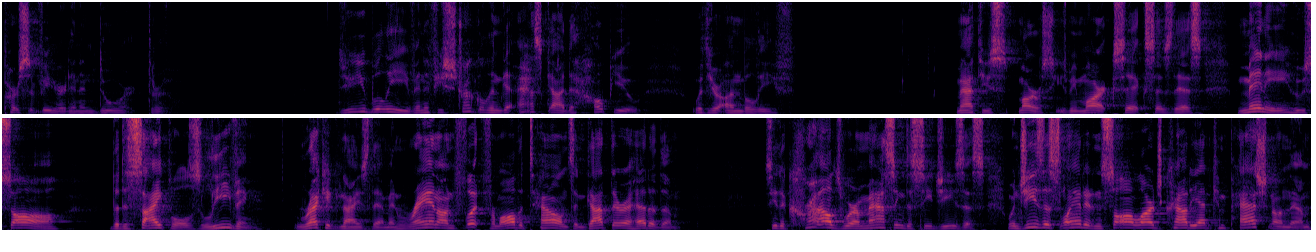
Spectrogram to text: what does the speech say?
persevered and endured through? Do you believe? And if you struggle, then ask God to help you with your unbelief. Matthew, Mark, excuse me, Mark 6 says this Many who saw the disciples leaving recognized them and ran on foot from all the towns and got there ahead of them. See, the crowds were amassing to see Jesus. When Jesus landed and saw a large crowd, he had compassion on them,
